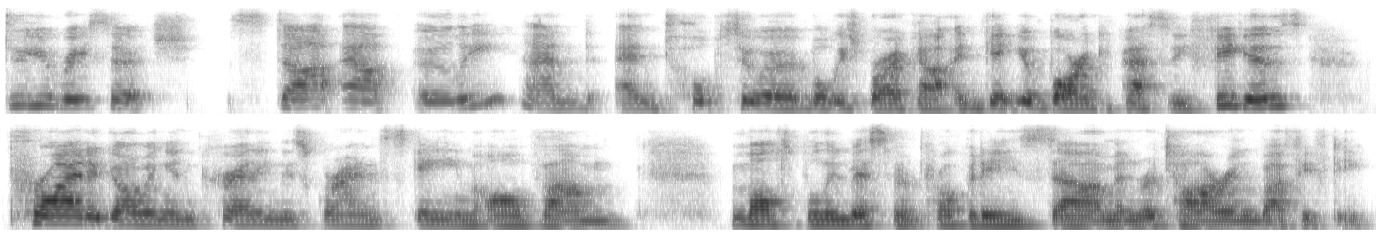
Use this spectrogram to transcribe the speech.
Do your research. Start out early and and talk to a mortgage broker and get your borrowing capacity figures prior to going and creating this grand scheme of um, multiple investment properties um, and retiring by 50.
